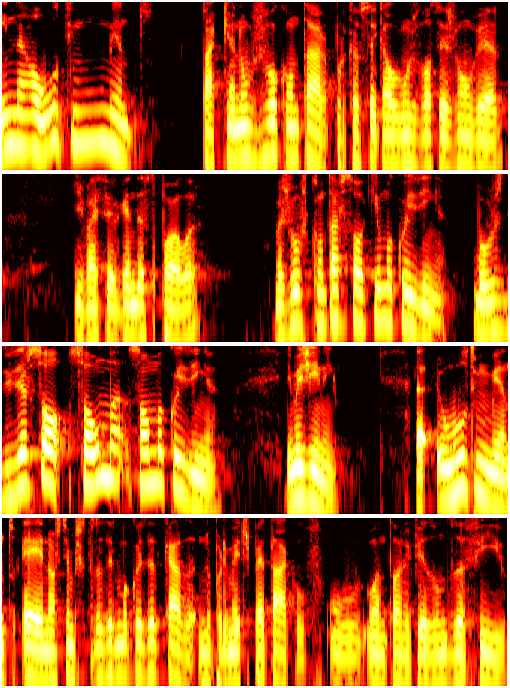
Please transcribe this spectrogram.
ainda ao último momento, pá, que eu não vos vou contar, porque eu sei que alguns de vocês vão ver, e vai ser grande spoiler, mas vou-vos contar só aqui uma coisinha. Vou-vos dizer só, só, uma, só uma coisinha. Imaginem, o último momento é, nós temos que trazer uma coisa de casa. No primeiro espetáculo, o, o António fez um desafio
